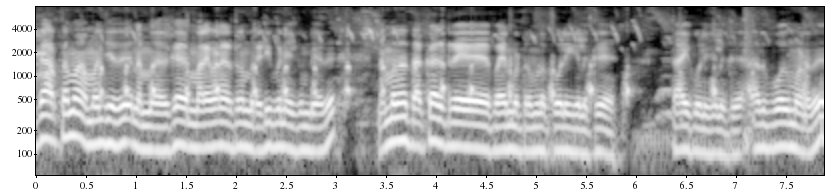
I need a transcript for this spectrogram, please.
எதார்த்தமாக அமைஞ்சது நம்ம இருக்க மறைவான இடத்துல நம்ம ரெடி பண்ணி வைக்க முடியாது. நம்ம தான் தக்காளி ட்ரே பயன்படுத்துகிறோம்ல கோழிகளுக்கு தாய் கோழிகளுக்கு அது போதுமானது.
